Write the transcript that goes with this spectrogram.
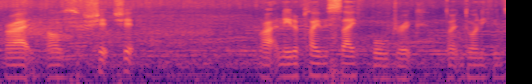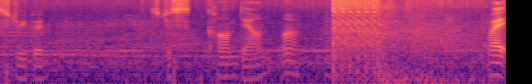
Alright, oh shit, shit. Right, I need to play this safe, Baldrick. Don't do anything stupid. Let's just calm down. Oh, Wait,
